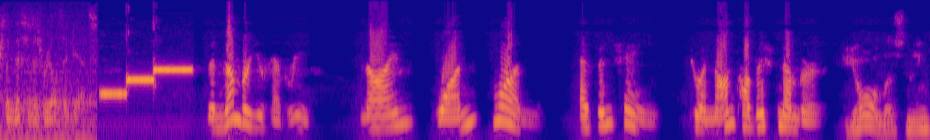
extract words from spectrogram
actually, this is as real as it gets. The number you have reached, 911, has been changed to a non-published number. You're listening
